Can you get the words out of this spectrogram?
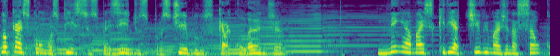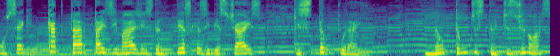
Locais como hospícios, presídios, prostíbulos, Cracolândia. Nem a mais criativa imaginação consegue captar tais imagens dantescas e bestiais que estão por aí, não tão distantes de nós.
